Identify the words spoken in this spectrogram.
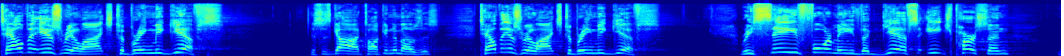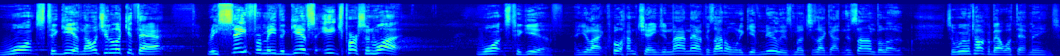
Tell the Israelites to bring me gifts. This is God talking to Moses. Tell the Israelites to bring me gifts receive for me the gifts each person wants to give. Now I want you to look at that. Receive for me the gifts each person what? Wants to give. And you're like, well, I'm changing mine now because I don't want to give nearly as much as I got in this envelope. So we're going to talk about what that means.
